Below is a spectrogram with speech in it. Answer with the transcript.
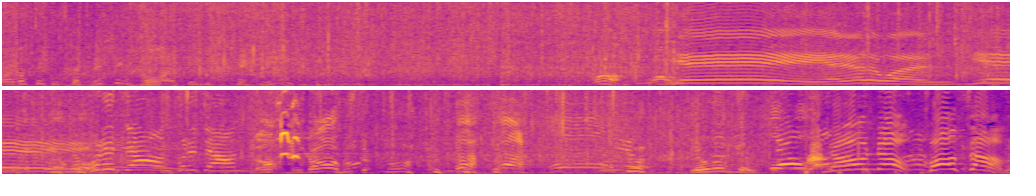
I don't think it's the fishing pole. I think it's technique. Oh, whoa. Yay! Another one. Yay! Put it down. Put it down. No, no, no. You're looking. No, no, no. balsam.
